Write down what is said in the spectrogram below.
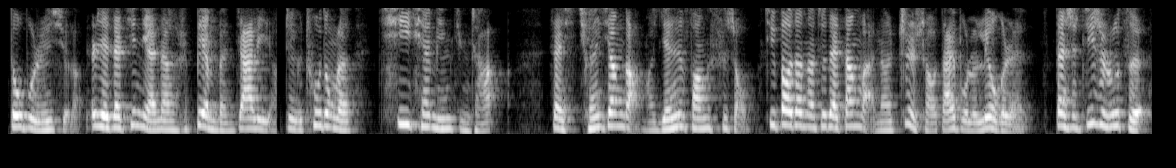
都不允许了。而且在今年呢是变本加厉啊，这个出动了七千名警察。在全香港啊严防死守。据报道呢，就在当晚呢，至少逮捕了六个人。但是即使如此，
